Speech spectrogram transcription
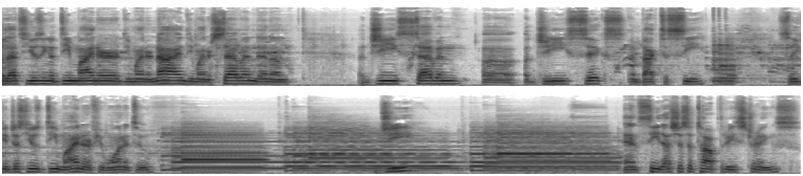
So that's using a D minor, D minor 9, D minor 7, then um, a G7, uh, a G6, and back to C. So you can just use D minor if you wanted to. G and C, that's just the top three strings.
